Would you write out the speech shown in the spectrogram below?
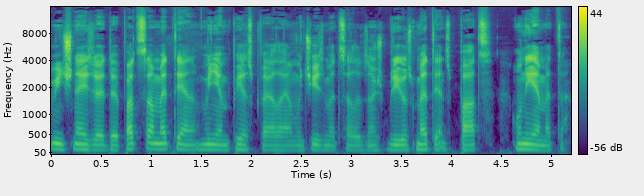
viņš neizveidoja pats savu metienu, viņam piespēlēja, un viņš izmet salīdzinoši brīvus metienus pats un iemeta.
